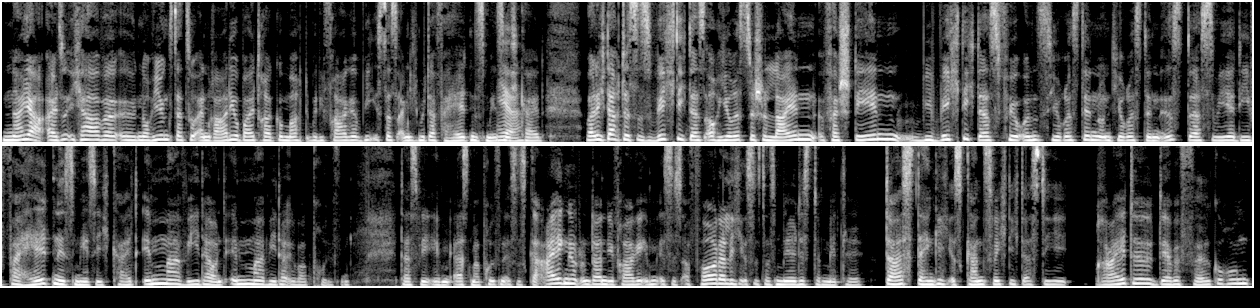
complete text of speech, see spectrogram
Naja, also ich habe äh, noch jüngst dazu einen Radiobeitrag gemacht über die Frage, wie ist das eigentlich mit der Verhältnismäßigkeit? Ja. Weil ich dachte, es ist wichtig, dass auch juristische Laien verstehen, wie wichtig das für uns Juristinnen und Juristinnen ist, dass wir die Verhältnismäßigkeit immer wieder und immer wieder überprüfen. Dass wir eben erstmal prüfen, ist es geeignet und dann die Frage eben, ist es erforderlich, ist es das mildeste Mittel? Das, denke ich, ist ganz wichtig, dass die Breite der Bevölkerung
